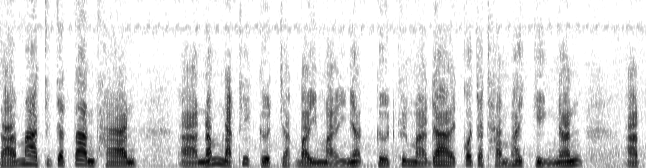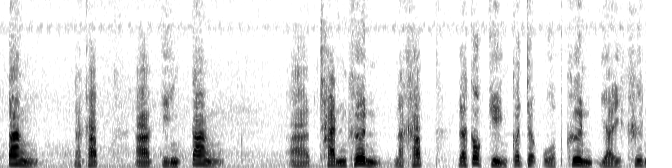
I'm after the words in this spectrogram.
สามารถที่จะต้านทานน้ำหนักที่เกิดจากใบใหม่เนี่ยเกิดขึ้นมาได้ ก็จะทำให้กิ่งนั้นตั้งนะครับกิ่งตั้งชันขึ้นนะครับ แล้วก็กิ่งก็จะอวบขึ้นใหญ่ขึ้น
